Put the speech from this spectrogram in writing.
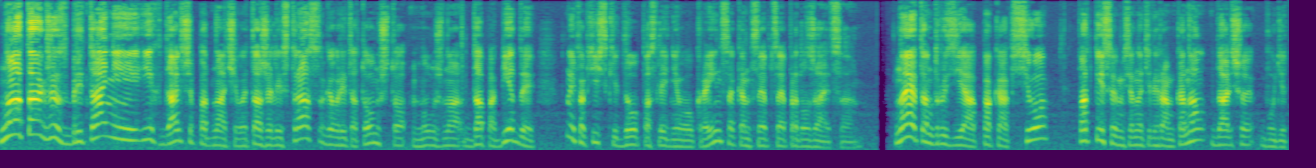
Ну а также с Британией их дальше подначивает. Та же Листрас говорит о том, что нужно до победы, ну и фактически до последнего украинца концепция продолжается. На этом, друзья, пока все. Подписываемся на телеграм-канал, дальше будет.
